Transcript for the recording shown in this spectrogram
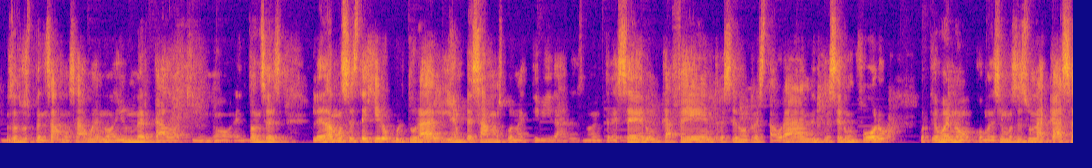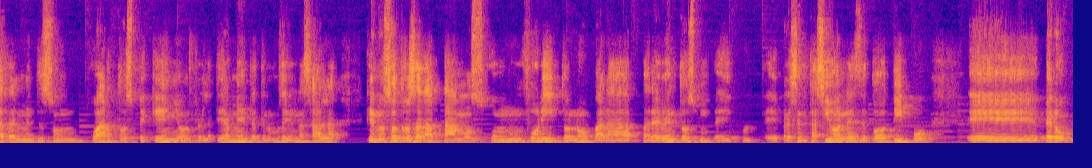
nosotros pensamos, ah, bueno, hay un mercado aquí, ¿no? Entonces, le damos este giro cultural y empezamos con actividades, ¿no? Entre ser un café, entre ser un restaurante, entre ser un foro, porque bueno, como decimos, es una casa, realmente son cuartos pequeños, relativamente, tenemos ahí una sala que nosotros adaptamos con un forito, ¿no? Para, para eventos, eh, eh, presentaciones de todo tipo, eh, pero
